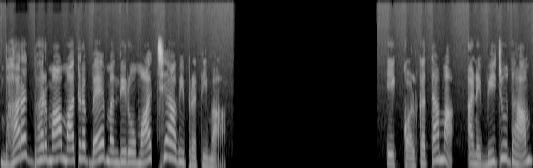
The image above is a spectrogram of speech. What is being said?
ભારતભરમાં માત્ર બે મંદિરોમાં છે આવી પ્રતિમા. એક કોલકાતામાં અને બીજું ધામ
